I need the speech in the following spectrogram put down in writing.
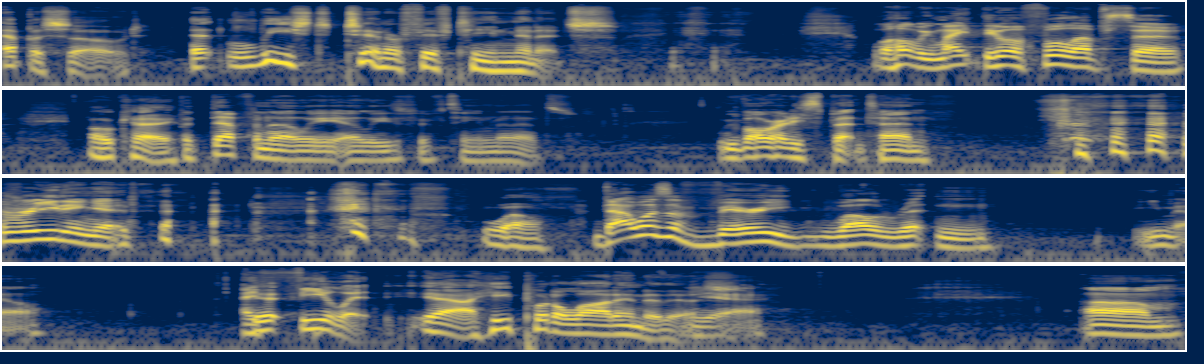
episode, at least 10 or 15 minutes. Well, we might do a full episode, Okay. but definitely at least 15 minutes. We've already spent 10 reading it. Well, That was a very well written email. I It- feel it. yeah, he put a lot into this. Yeah. Um.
